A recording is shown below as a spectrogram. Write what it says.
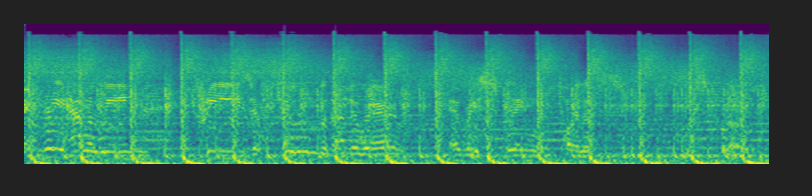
Every Halloween, trees are filled with underwear. Every spring, toilets explode.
